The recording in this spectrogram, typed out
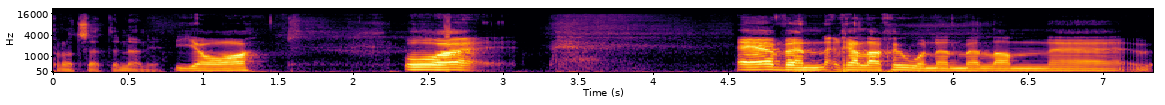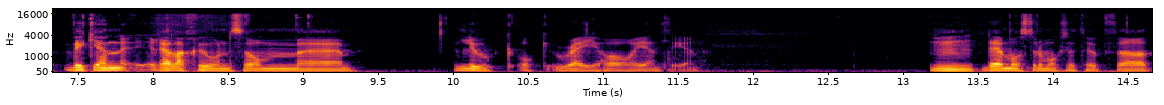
På något sätt, den är ni. Ja. Och även relationen mellan... Eh, vilken relation som eh, Luke och Ray har egentligen. Mm. Det måste de också ta upp för att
